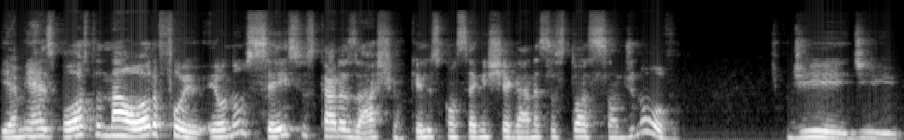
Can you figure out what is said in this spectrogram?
E a minha resposta na hora foi: eu não sei se os caras acham que eles conseguem chegar nessa situação de novo. De, de,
